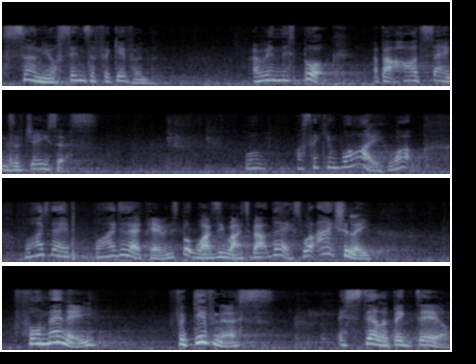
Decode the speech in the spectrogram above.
Son, your sins are forgiven, are in this book about hard sayings of Jesus. Well, I was thinking, why? Why, why, do they, why do they appear in this book? Why does he write about this? Well, actually, for many, forgiveness is still a big deal.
